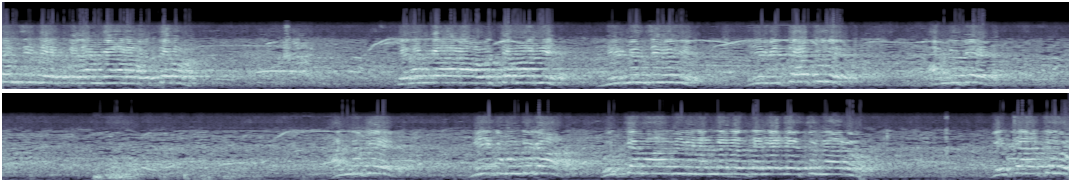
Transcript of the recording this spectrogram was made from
ఉద్భవించింది తెలంగాణ ఉద్యమం. తెలంగాణ ఉద్యమాన్ని నిర్మించినది ఈ విద్యార్థులే. అందుకే అందుకే మీకు ముందుగా ఉద్యమాభినందనలు తెలియజేస్తున్నాను విద్యార్థులు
